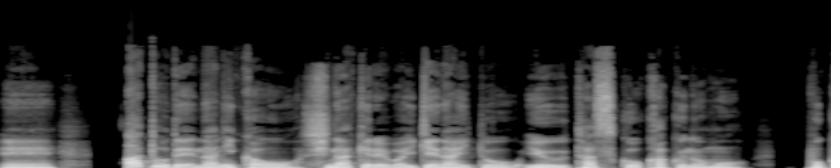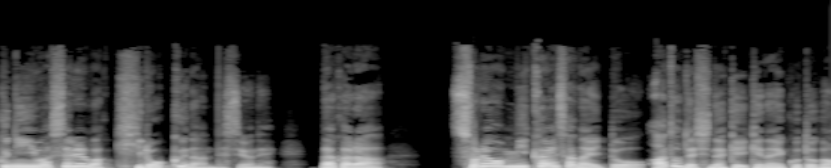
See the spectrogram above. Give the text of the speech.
えー、後で何かをしなければいけないというタスクを書くのも、僕に言わせれば記録なんですよね。だから、それを見返さないと、後でしなきゃいけないことが、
